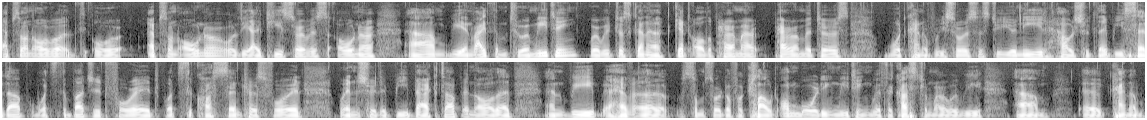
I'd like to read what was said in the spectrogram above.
app zone owner or the IT service owner, um, we invite them to a meeting where we're just gonna get all the parameters. What kind of resources do you need? How should they be set up? What's the budget for it? What's the cost centers for it? When should it be backed up and all that? And we have some sort of a cloud onboarding meeting with the customer where we um, Uh, kind of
